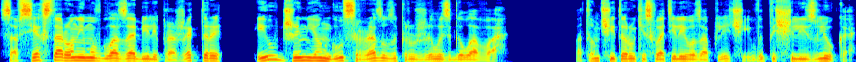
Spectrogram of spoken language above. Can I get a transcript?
Со всех сторон ему в глаза били прожекторы, и у Джин Йонгу сразу закружилась голова. Потом чьи-то руки схватили его за плечи и вытащили из люка.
